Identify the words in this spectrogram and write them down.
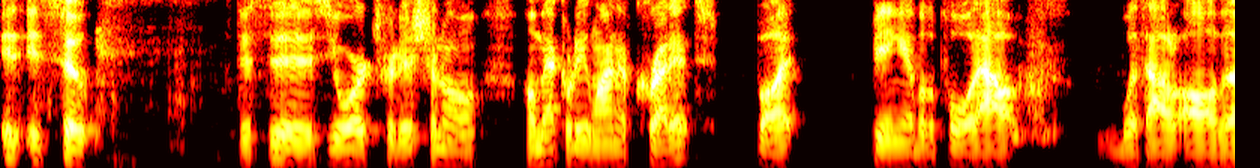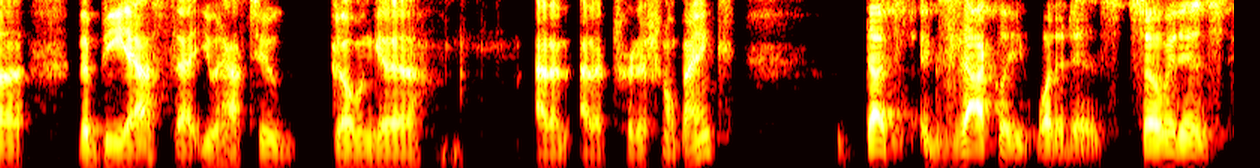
it, it's so This is your traditional home equity line of credit, but being able to pull it out without all the the BS that you have to go and get a at a at a traditional bank. That's exactly what it is. So it is.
